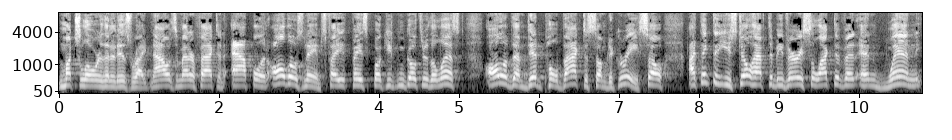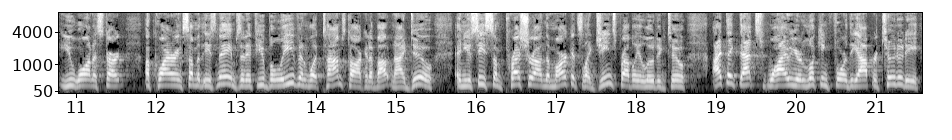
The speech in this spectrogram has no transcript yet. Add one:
much lower than it is right now, as a matter of fact, and Apple and all those names, Facebook, you can go through the list, all of them did pull back to some degree. So I think that you still have to be very selective and, and when you want to start acquiring some of these names. And if you believe in what Tom's talking about, and I do, and you see some pressure on the markets like Gene's probably alluding to, I think that's why you're looking for the opportunity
